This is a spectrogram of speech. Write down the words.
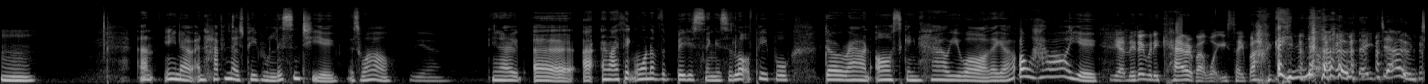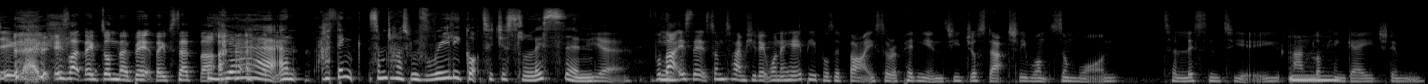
And, you know, and having those people listen to you as well. Yeah. You know, uh, and I think one of the biggest things is a lot of people go around asking how you are. They go, "Oh, how are you?" Yeah, they don't really care about what you say back. no, they don't, do they? it's like they've done their bit, they've said that. yeah, and I think sometimes we've really got to just listen. Yeah. Well, Yeah. that is it. Sometimes you don't want to hear people's advice or opinions. You just actually want someone to listen to you and look engaged in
